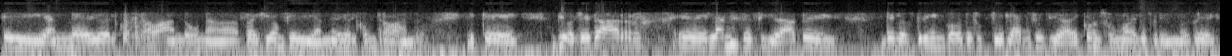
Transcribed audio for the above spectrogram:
que vivía en medio del contrabando, una región que vivía en medio del contrabando y que vio llegar eh, la necesidad de, de los gringos, de suplir la necesidad de consumo de los gringos de,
